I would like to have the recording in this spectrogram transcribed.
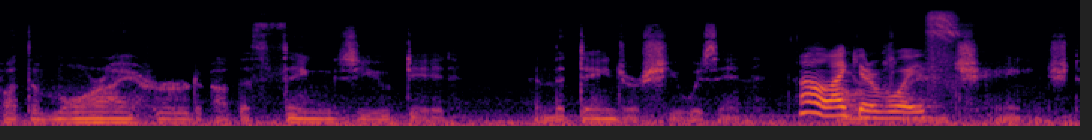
But the more I heard about the things you did and the danger she was in, I like our your voice. changed.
